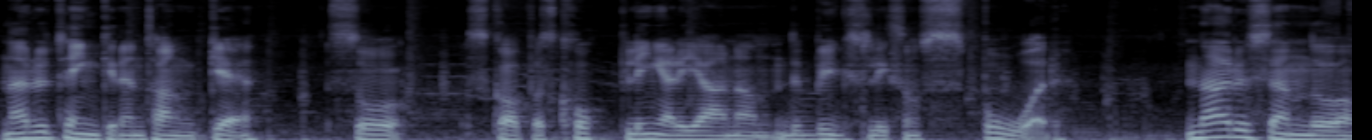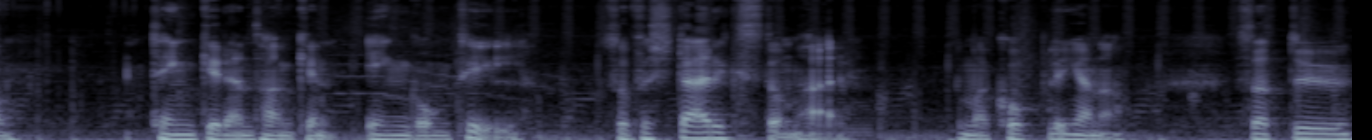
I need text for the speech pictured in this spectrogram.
när du tänker en tanke så skapas kopplingar i hjärnan. Det byggs liksom spår. När du sen då tänker den tanken en gång till så förstärks de här, de här kopplingarna. Så att du,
